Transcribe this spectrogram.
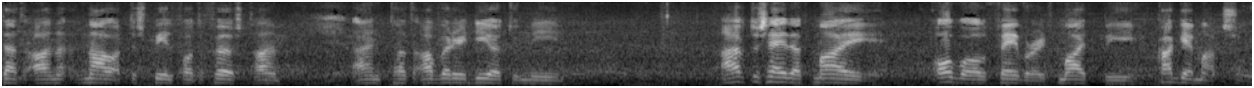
that are now at the Spiel for the first time and that are very dear to me. I have to say that my overall favorite might be Kagematsu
